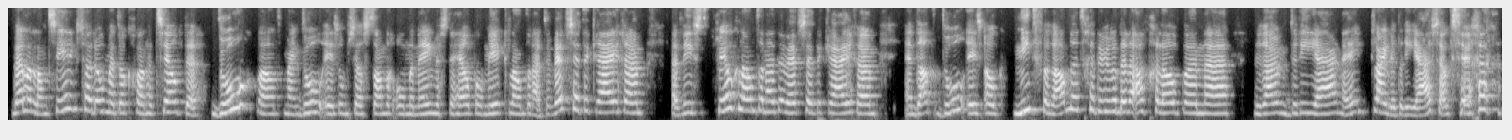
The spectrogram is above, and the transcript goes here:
wel een lancering zou doen met ook gewoon hetzelfde doel. Want mijn doel is om zelfstandig ondernemers te helpen om meer klanten uit de website te krijgen. Het liefst veel klanten uit de website te krijgen. En dat doel is ook niet veranderd gedurende de afgelopen uh, ruim drie jaar. Nee, kleine drie jaar zou ik zeggen.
